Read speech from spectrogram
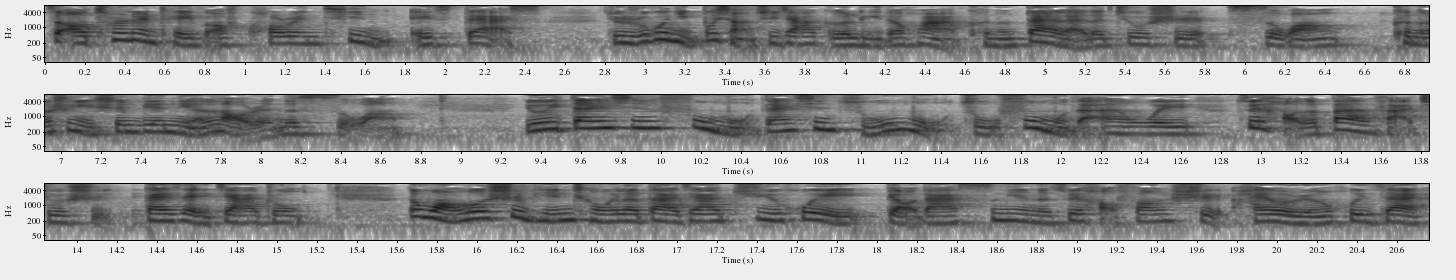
The alternative of quarantine is death。就如果你不想居家隔离的话，可能带来的就是死亡。可能是你身边年老人的死亡，由于担心父母、担心祖母、祖父母的安危，最好的办法就是待在家中。那网络视频成为了大家聚会、表达思念的最好方式。还有人会在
